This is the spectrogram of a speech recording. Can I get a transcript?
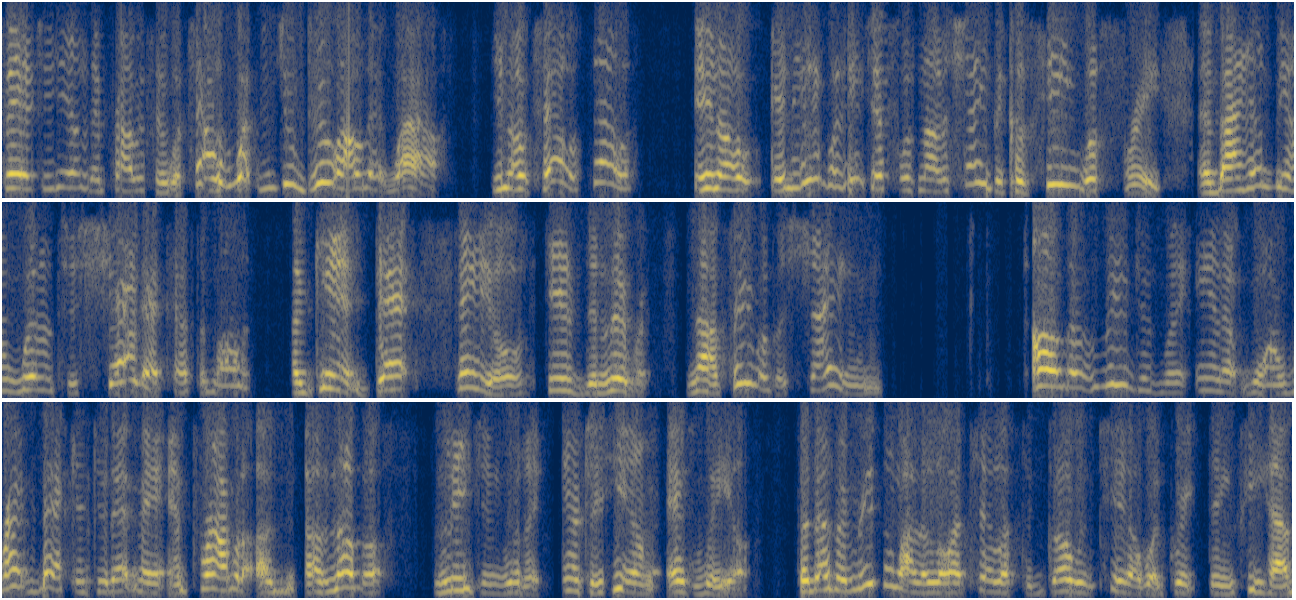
said to him, they probably said, Well, tell us what did you do all that while? You know, tell us, tell us. You know, and he but he just was not ashamed because he was free. And by him being willing to share that testimony, again, that sealed his deliverance. Now, if he was ashamed, all the legions would end up going right back into that man, and probably another legion would enter him as well. So there's a reason why the Lord tell us to go and tell what great things He has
